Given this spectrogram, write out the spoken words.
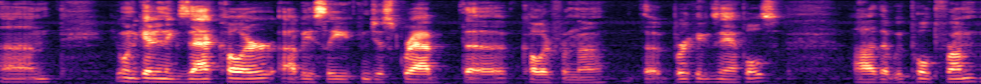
Um, if you want to get an exact color, obviously you can just grab the color from the, the brick examples uh, that we pulled from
